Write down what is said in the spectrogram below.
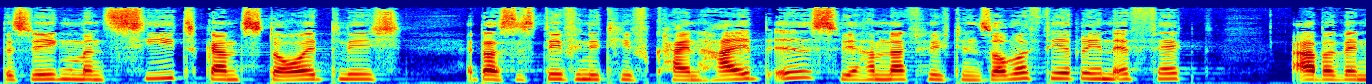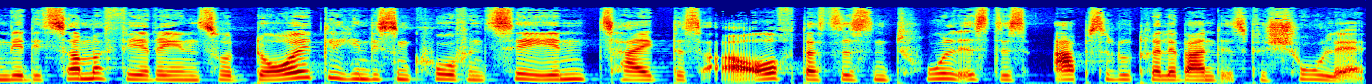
Deswegen, man sieht ganz deutlich, dass es definitiv kein Hype ist. Wir haben natürlich den Sommerferieneffekt, aber wenn wir die Sommerferien so deutlich in diesen Kurven sehen, zeigt es auch, dass das ein Tool ist, das absolut relevant ist für Schule.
